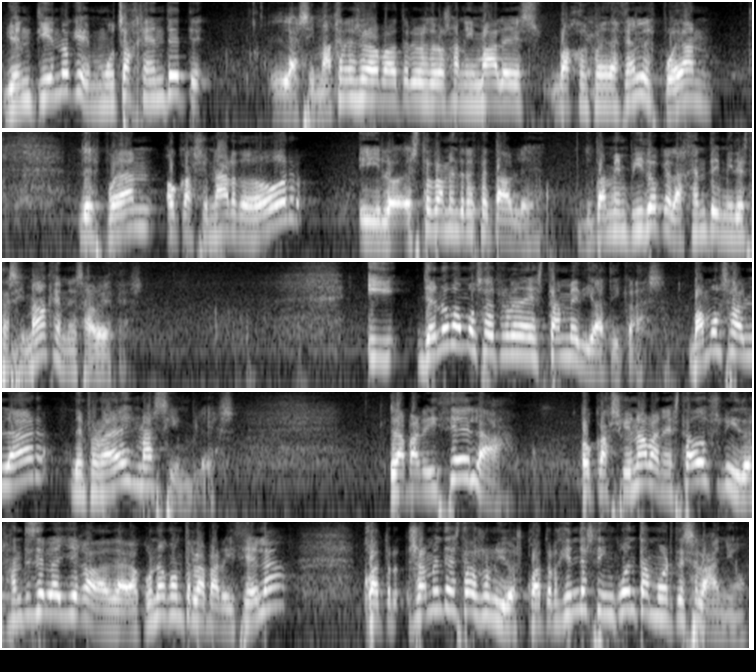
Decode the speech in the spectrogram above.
Yo entiendo que mucha gente, las imágenes de los laboratorios de los animales bajo experimentación les puedan, les puedan ocasionar dolor y lo, es totalmente respetable. Yo también pido que la gente mire estas imágenes a veces. Y ya no vamos a enfermedades tan mediáticas, vamos a hablar de enfermedades más simples. La varicela ocasionaba en Estados Unidos, antes de la llegada de la vacuna contra la varicela, solamente en Estados Unidos, 450 muertes al año.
